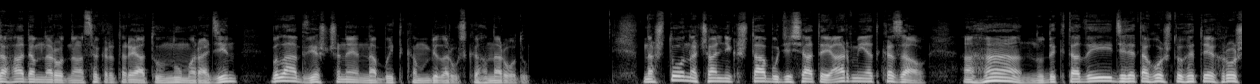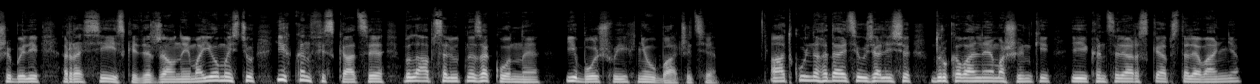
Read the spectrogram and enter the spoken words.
загадам народнага сакратарыяту нумар адзін была абвешчаная набыткам беларускага народу. Нашто начальнік штабу дзясятай арміі адказаў: Ага, ну дык тады дзеля таго, што гэтыя грошы былі расійскай дзяржаўнай маёмасцю, іх канфіскацыя была абсалютна законная і больш вы іх не ўбачыце. А адкуль нагадаеце ўзяліся друкавальныя машынкі і канцылярскае абсталяванне?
